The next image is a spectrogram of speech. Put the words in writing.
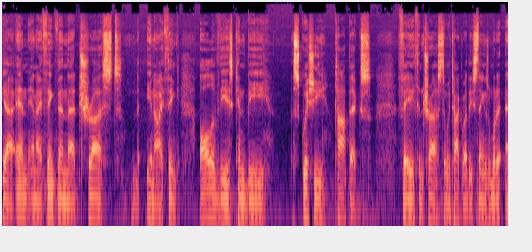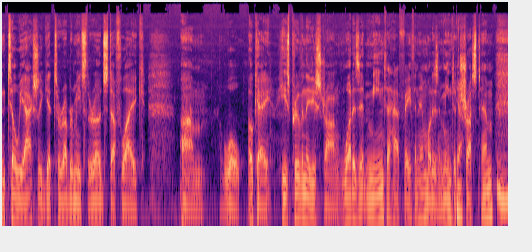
Yeah, and and I think then that trust, you know, I think all of these can be squishy topics, faith and trust, and we talk about these things, and what until we actually get to rubber meets the road stuff like, um, well, okay, he's proven that he's strong. What does it mean to have faith in him? What does it mean to Yeah. trust him? Mm-hmm.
